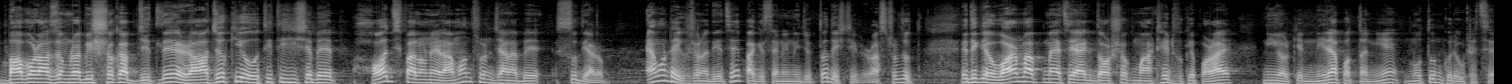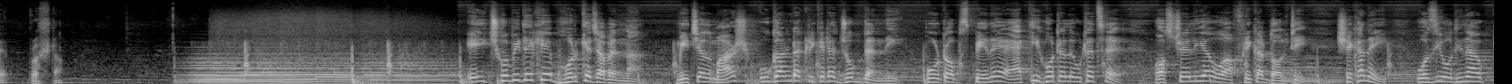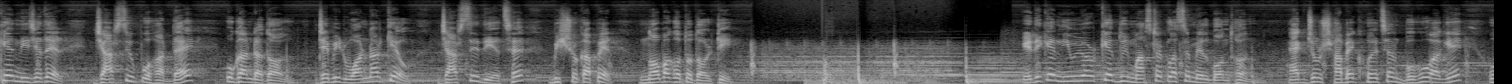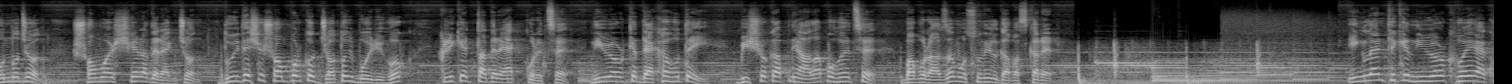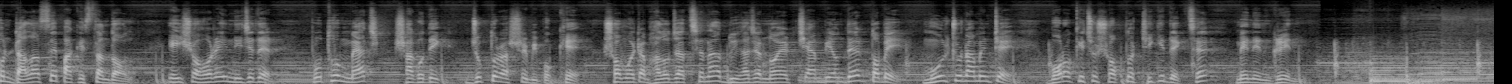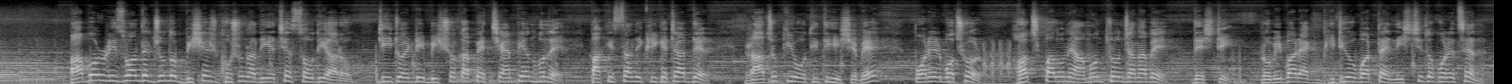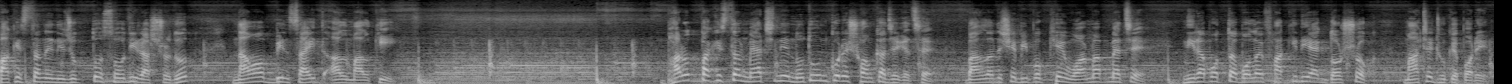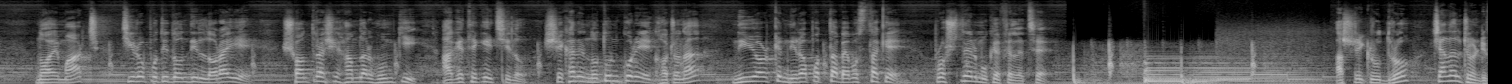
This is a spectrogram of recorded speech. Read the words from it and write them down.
বাবর আজমরা বিশ্বকাপ জিতলে রাজকীয় অতিথি হিসেবে হজ পালনের আমন্ত্রণ জানাবে সৌদি আরব। এমনটাই ঘোষণা দিয়েছে পাকিস্তানে নিযুক্ত দেশটির রাষ্ট্রদূত। এদিকে ওয়ার্ম আপ ম্যাচে এক দর্শক মাঠে ঢুকে পড়ায় নিউ ইয়র্কের নিরাপত্তা নিয়ে নতুন করে উঠেছে প্রশ্ন। এই ছবি দেখে ভরকে যাবেন না। মিচেল মার্শ উগান্ডা ক্রিকেটে যোগ দেননি। পোর্ট অফ স্পেনে একই হোটেলে উঠেছে অস্ট্রেলিয়া ও আফ্রিকার দলটি। সেখানেই ওজি অধিনায়ককে নিজেদের জার্সি উপহার দেয় উগান্ডা দল। ডেভিড ওয়ার্নারকেও জার্সি দিয়েছে বিশ্বকাপের নবাগত দলটি। এদিকে নিউ ইয়র্কে দুই মাস্টার ক্লাসের মেলবন্ধন। একজন সাবেক হয়েছেন বহু আগে, অন্যজন সময়ের সেরাদের একজন। দুই দেশের সম্পর্ক যতই বৈরি হোক, ক্রিকেট তাদের এক করেছে। নিউ ইয়র্কে দেখা হতেই বিশ্বকাপ নিয়ে আলাপও হয়েছে বাবর আজম ও সুনীল গাভাস্কারের। ইংল্যান্ড থেকে নিউ ইয়র্ক হয়ে এখন ডালাসে পাকিস্তান দল। এই শহরেই নিজেদের প্রথম ম্যাচ স্বাগতিক যুক্তরাষ্ট্রের বিপক্ষে। সময়টা ভালো যাচ্ছে না দুই হাজার নয়ের চ্যাম্পিয়নদের, তবে মূল টুর্নামেন্টে বড় কিছু স্বপ্ন ঠিকই দেখছে মেন ইন গ্রিন। বাবর রিজওয়ানদের জন্য বিশেষ ঘোষণা দিয়েছে সৌদি আরব। টি টোয়েন্টি বিশ্বকাপে চ্যাম্পিয়ন হলে পাকিস্তানি ক্রিকেটারদের রাজকীয় অতিথি হিসেবে পরের বছর হজ পালনে আমন্ত্রণ জানাবে দেশটি। রবিবার এক ভিডিও বার্তায় নিশ্চিত করেছেন পাকিস্তানে নিযুক্ত সৌদি রাষ্ট্রদূত Nawab bin Saeed Al Malki Bharat Pakistan match নিয়ে নতুন করে শঙ্কা জেগেছে। বাংলাদেশের বিপক্ষে ওয়ার্ম আপ ম্যাচে নিরাপত্তা বলয় ফাঁকি দিয়ে এক দর্শক মাঠে ঢুকে পড়ে। নয় মার্চ চিরপ্রতিদ্বন্দ্বীর লড়াইয়ে সন্ত্রাসী হামলার হুমকি আগে থেকেই ছিল। সেখানে নতুন করে এই ঘটনা নিউ ইয়র্কের নিরাপত্তা ব্যবস্থাকে প্রশ্নের মুখে ফেলেছে। আশ্রিক রুদ্র, চ্যানেল টোয়েন্টি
